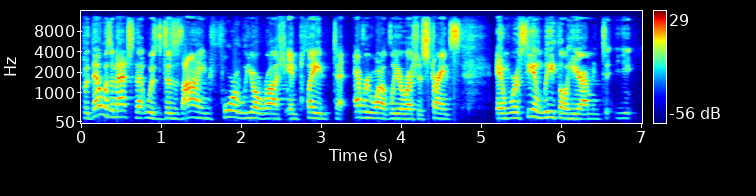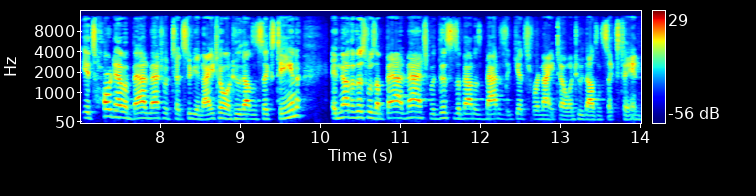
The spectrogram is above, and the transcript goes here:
but that was a match that was designed for Lio Rush and played to every one of Lio Rush's strengths. And we're seeing Lethal here. I mean, t- it's hard to have a bad match with Tetsuya Naito in 2016. And not that this was a bad match, but this is about as bad as it gets for Naito in 2016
